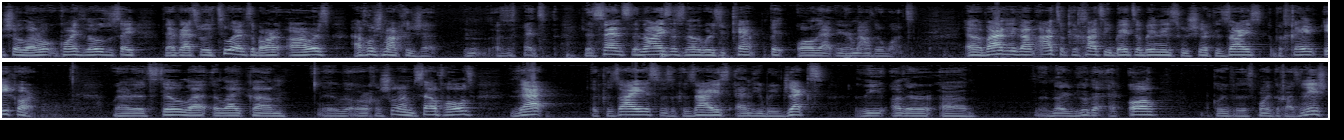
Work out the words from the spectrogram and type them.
Shalom, according to those who say that that's really two eggs of ours, Hachush Makhishet. The sense denies this. In other words, you can't fit all that in your mouth at once. Rather, it's still like um, Or himself holds that the kazayis is a kazayis and he rejects the other uh, at all, according to this point, the Chazon Ish,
